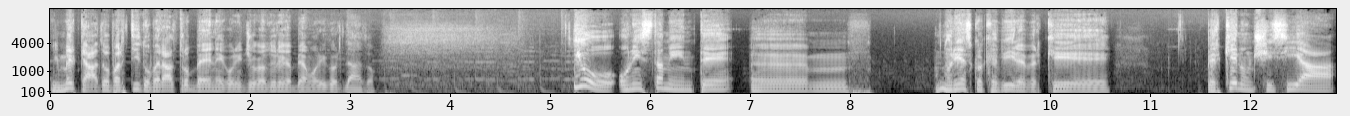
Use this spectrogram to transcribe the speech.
il mercato, partito peraltro bene con i giocatori che abbiamo ricordato. Io onestamente ehm, non riesco a capire perché, perché non ci sia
